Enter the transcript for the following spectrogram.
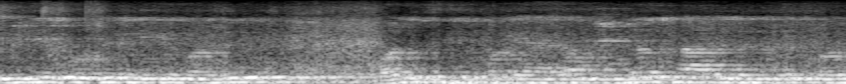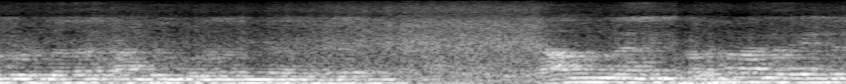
இந்திய கூட்டணியில் வந்து வலுசையின் வகையாக முதல் நாளிலிருந்து குரல் கொடுத்தவர் காங்கிரஸ் முதலமைச்சர் அவர்கள் ராகுல் காந்தி பிரதமராக வேண்டும்.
